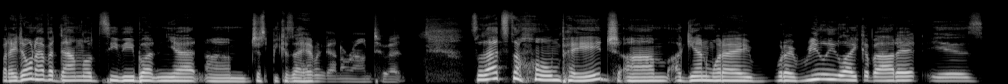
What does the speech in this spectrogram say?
but I don't have a download CV button yet, um, just because I haven't gotten around to it. So that's the home page. Um, again, what I what I really like about it is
